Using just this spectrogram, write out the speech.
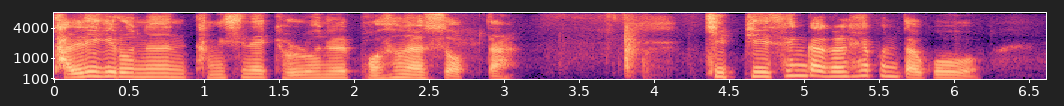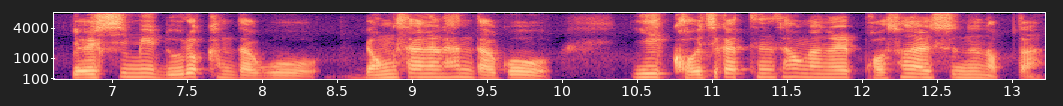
달리기로는 당신의 결론을 벗어날 수 없다. 깊이 생각을 해본다고, 열심히 노력한다고, 명상을 한다고, 이 거지 같은 상황을 벗어날 수는 없다.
